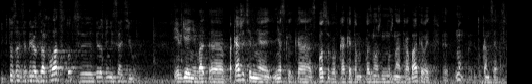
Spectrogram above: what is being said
И кто за- заберет захват, тот э, берет инициативу. Евгений, э, покажите мне несколько способов, как это, возможно, нужно отрабатывать, э, ну, эту концепцию.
